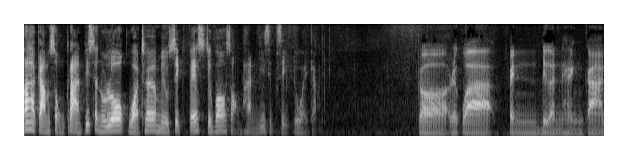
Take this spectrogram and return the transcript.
มหกรรมสงกรานต์พิษณุโลก Water Music Festival 2024 ด้วยครับ ก็เรียกว่าเป็นเดือนแห่งการ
